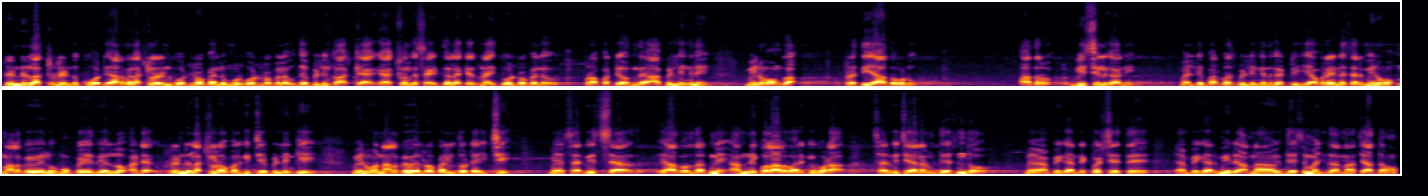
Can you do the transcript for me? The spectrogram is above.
రెండు లక్ష రెండు కోటి అరవై లక్షలు రెండు కోట్ల రూపాయలు మూడు కోట్ల రూపాయలు అవుతుంది బిల్డింగ్ కాస్ట్ యాక్చువల్గా సైట్తో లెక్కేసుకుంటే ఐదు కోట్ల రూపాయలు ప్రాపర్టీ అవుతుంది. ఆ బిల్డింగ్ని మినిమంగా ప్రతి యాదవుడు అదర్ బీసీలు కానీ మల్టీపర్పస్ బిల్డింగ్ కింద కట్టి ఎవరైనా సరే మినిమం నలభై వేలు ముప్పై ఐదు వేలలో అంటే రెండు లక్షల రూపాయలకి ఇచ్చే బిల్డింగ్కి మినిమం నలభై వేల రూపాయలతోటే ఇచ్చి మేము సర్వీస్ యాదవుల తరపుని అన్ని కులాల వారికి కూడా సర్వీస్ చేయాలనే ఉద్దేశంతో మేము ఎంపీ గారిని రిక్వెస్ట్ చేస్తే ఎంపీ గారు మీరు అన్న ఉద్దేశం మంచిదన్నా చేద్దాం.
